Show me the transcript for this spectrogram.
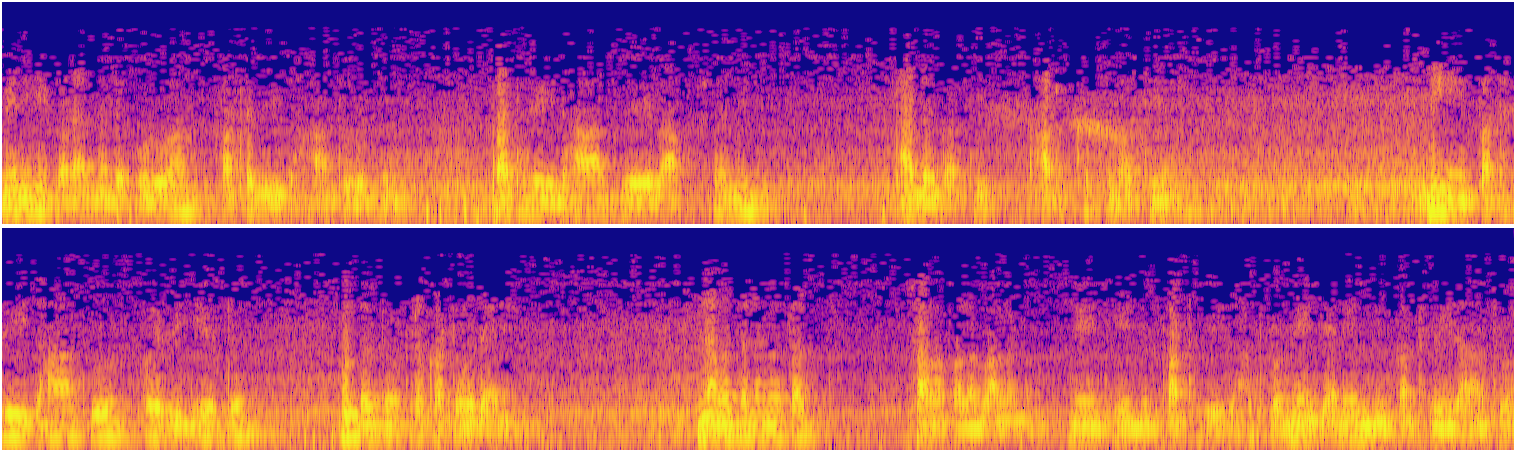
මෙනෙහි කරන්නට පුළුවන් පඨවි ධාතුව පඨවි ධාතුවේ ලක්ෂණ තද ගති කර්කශ ගතිය මේ පඨවි ධාතුව ඔය විදිහට හොඳට ප්‍රකටව දැනේ. නැවත නැවතත් සමකල බලන මේ තියෙන පඨවි ධාතුව මේ දැනෙන්නේ පඨවි ධාතුව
